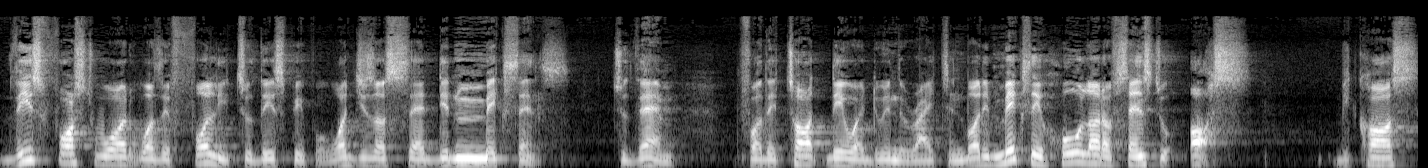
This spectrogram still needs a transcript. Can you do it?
this first word was a folly to these people. What Jesus said didn't make sense to them for they thought they were doing the right thing. But it makes a whole lot of sense to us because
